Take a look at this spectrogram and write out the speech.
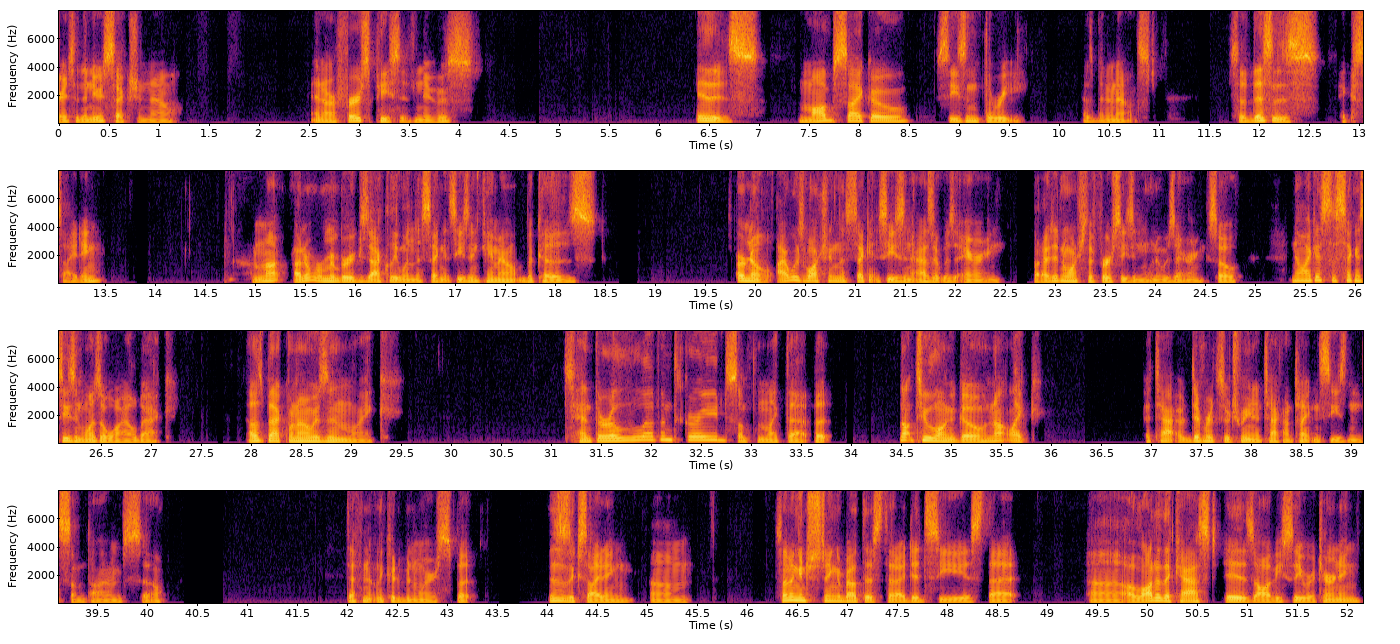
Into the news section now. And our first piece of news is Mob Psycho season three has been announced. So this is exciting. I'm not, I don't remember exactly when the second season came out because, or no, I was watching the second season as it was airing, but I didn't watch the first season when it was airing. So, no, I guess the second season was a while back. That was back when I was in like 10th or 11th grade, something like that, but not too long ago. Not like attack difference between Attack on Titan seasons sometimes. So definitely could have been worse, but this is exciting. Um, something interesting about this that I did see is that uh, a lot of the cast is obviously returning,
